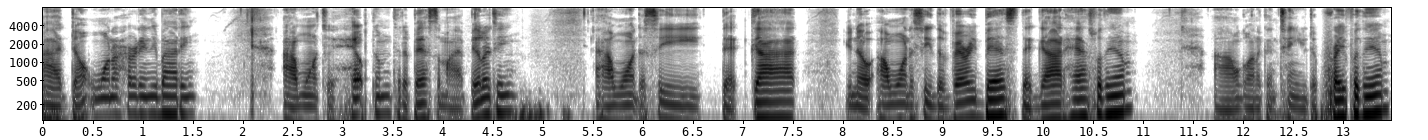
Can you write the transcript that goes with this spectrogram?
I don't want to hurt anybody. I want to help them to the best of my ability. I want to see that God, you know, I want to see the very best that God has for them. I'm going to continue to pray for them.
